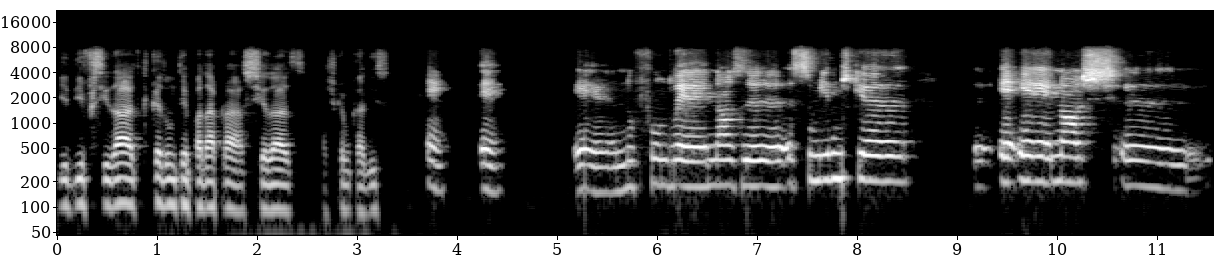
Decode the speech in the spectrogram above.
e a diversidade que cada um tem para dar para a sociedade. Acho que é um bocado isso. É, é. é no fundo, é nós uh, assumirmos que uh, é, é, nós uh,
